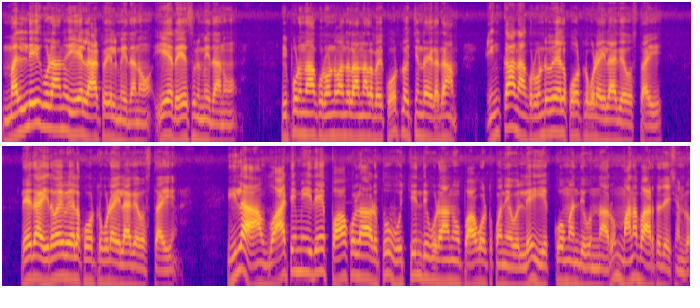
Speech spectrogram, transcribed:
మళ్ళీ కూడాను ఏ లాటరీల మీదనో ఏ రేసుల మీదనో ఇప్పుడు నాకు రెండు వందల నలభై కోట్లు వచ్చిండాయి కదా ఇంకా నాకు రెండు వేల కోట్లు కూడా ఇలాగే వస్తాయి లేదా ఇరవై వేల కోట్లు కూడా ఇలాగే వస్తాయి. ఇలా వాటి మీదే పాకులాడుతూ వచ్చింది కూడాను పోగొట్టుకునే వాళ్ళే ఎక్కువ మంది ఉన్నారు మన భారతదేశంలో.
